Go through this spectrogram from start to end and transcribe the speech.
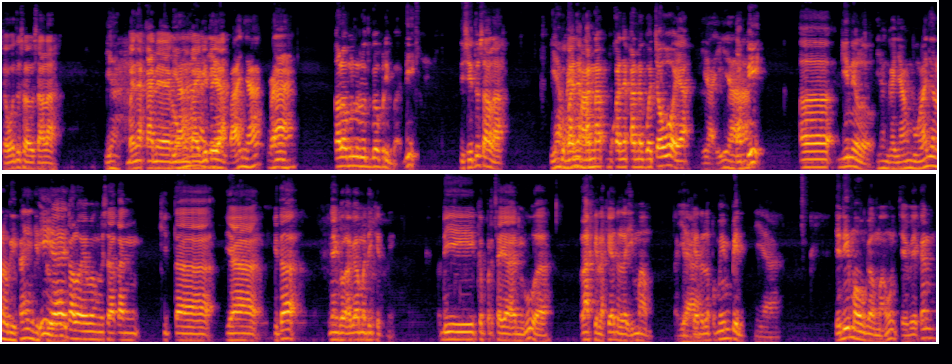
Cowok itu selalu salah. iya Banyak kan yang ngomong kayak gitu iya, ya. banyak Nah, banyak kalau menurut gue pribadi di situ salah. Iya, bukannya memang. karena bukannya karena gue cowok ya, ya iya tapi eh gini loh. ya nggak nyambung aja logikanya gitu Iya, kalau emang misalkan kita ya kita nyenggol agama dikit nih. Di kepercayaan gua, laki-laki adalah imam, laki-laki Iya. adalah pemimpin. iya Jadi mau gak mau cewek kan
